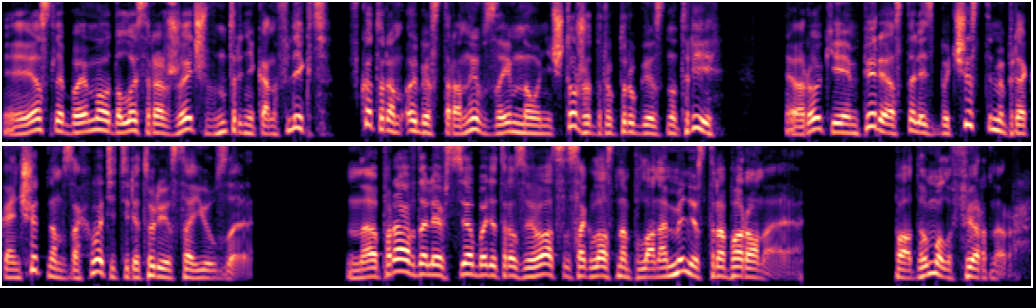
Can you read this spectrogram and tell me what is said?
Если бы ему удалось разжечь внутренний конфликт, в котором обе стороны взаимно уничтожат друг друга изнутри, руки Империи остались бы чистыми при окончательном захвате территории Союза. Но правда ли все будет развиваться согласно планам министра обороны? Подумал Фернер.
